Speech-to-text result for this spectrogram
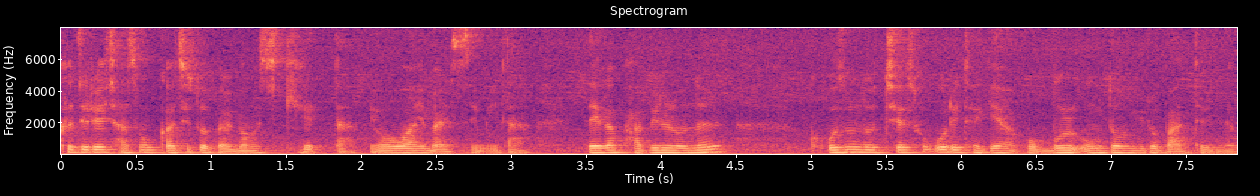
그들의 자손까지도 멸망시키겠다. 여호와의 말씀이다. 내가 바빌론을 고슴도치의 소굴이 되게 하고 물 웅덩이로 만들며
